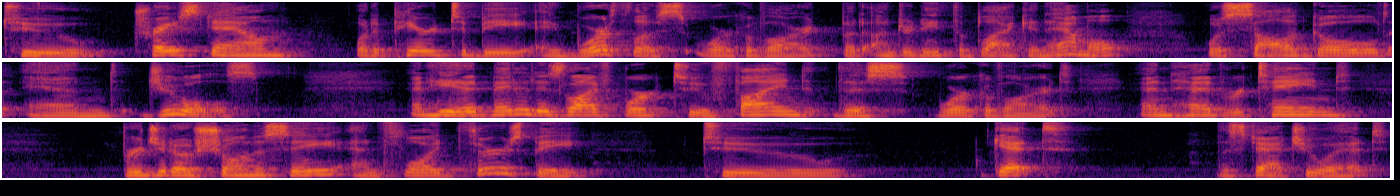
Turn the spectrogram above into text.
to trace down what appeared to be a worthless work of art, but underneath the black enamel was solid gold and jewels. And he had made it his life work to find this work of art and had retained Brigid O'Shaughnessy and Floyd Thursby to get the statuette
